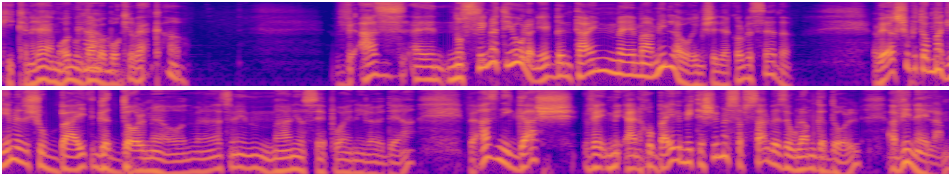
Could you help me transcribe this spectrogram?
כי כנראה היה מאוד מוקדם קר. בבוקר והיה קר. ואז אה, נוסעים לטיול, אני בינתיים אה, מאמין להורים שלי, הכל בסדר. ואיכשהו פתאום מגיעים לאיזשהו בית גדול מאוד, ואני אומר לעצמי, מה אני עושה פה, אני לא יודע. ואז ניגש, ואנחנו באים ומתיישבים על ספסל באיזה אולם גדול, אבי נעלם,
